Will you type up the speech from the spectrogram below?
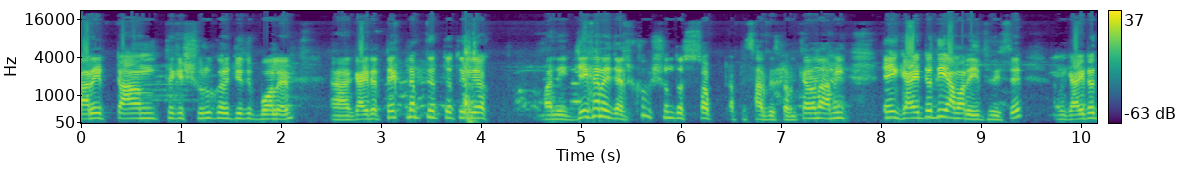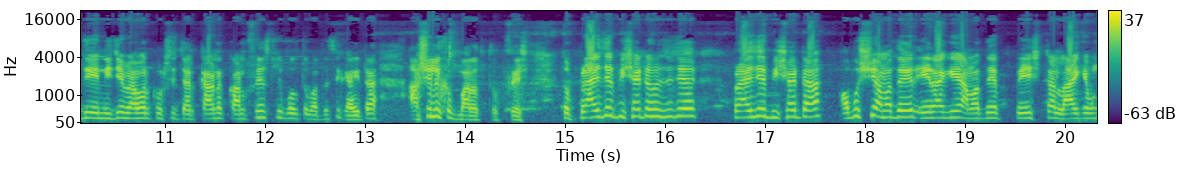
গাড়ির টান থেকে শুরু করে যদি বলেন গাড়িটা টেকনাপ তেতুলিয়া মানে যেখানে যান, খুব সুন্দর সফট আপনি সার্ভিস পাবেন। কেননা আমি এই গাড়িটা দিয়ে আমার ঈদ হয়েছে। আমি গাড়িটা দিয়ে নিজে ব্যবহার করছি, যার কারণে কনফিডেন্সলি বলতে পারতেছি গাড়িটা আসলে খুব মারাত্মক ফ্রেশ তো প্রাইজের বিষয়টা হচ্ছে যে প্রাইজের বিষয়টা অবশ্যই আমাদের এর আগে আমাদের পেজটা লাইক এবং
